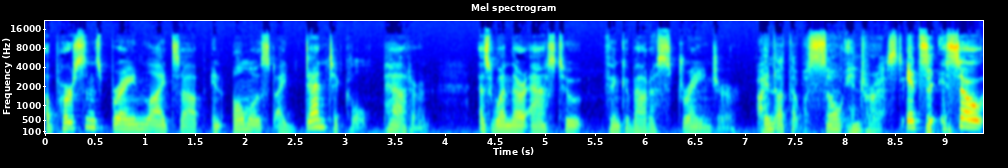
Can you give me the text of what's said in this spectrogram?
a person's brain lights up in almost identical pattern as when they're asked to think about a stranger. I in, thought that was so interesting. It's so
